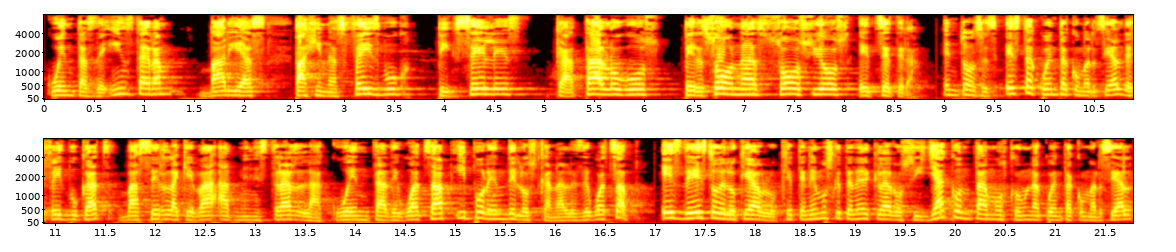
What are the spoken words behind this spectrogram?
cuentas de Instagram, varias páginas Facebook, pixeles, catálogos, personas, socios, etc. Entonces, esta cuenta comercial de Facebook Ads va a ser la que va a administrar la cuenta de WhatsApp y por ende los canales de WhatsApp. Es de esto de lo que hablo, que tenemos que tener claro si ya contamos con una cuenta comercial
